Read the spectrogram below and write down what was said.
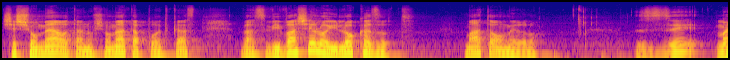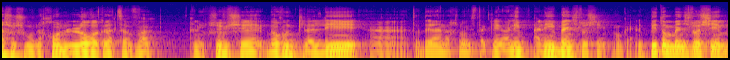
ששומע אותנו, שומע את הפודקאסט, והסביבה שלו היא לא כזאת. מה אתה אומר לו? זה משהו שהוא נכון לא רק לצבא. אני חושב שבאופן כללי, אה, אתה יודע, אנחנו מסתכלים, אני, אני בן 30, אוקיי? אני פתאום בן 30.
